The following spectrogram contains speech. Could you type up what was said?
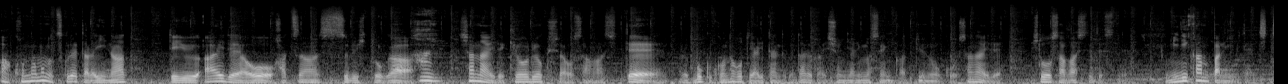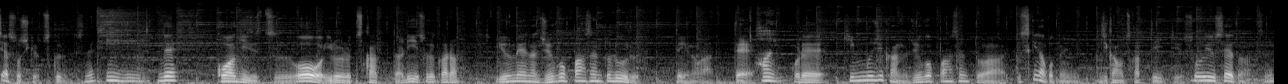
あこんなもの作れたらいいなっていうアイデアを発案する人が、はい。社内で協力者を探して僕こんなことやりたいんだけど誰か一緒にやりませんかっていうのをこう社内で人を探してですねミニカンパニーみたいなちっちゃい組織を作るんですね。ええでコア技術をいろいろ使ったりそれから有名な15%ルールっていうのがあって、はい。これ勤務時間の15%は好きなことに時間を使っていいっていうそういう制度なんですね。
